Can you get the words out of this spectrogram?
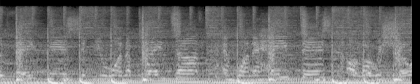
the fakeness If you wanna play tough and wanna hate this I'll always show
